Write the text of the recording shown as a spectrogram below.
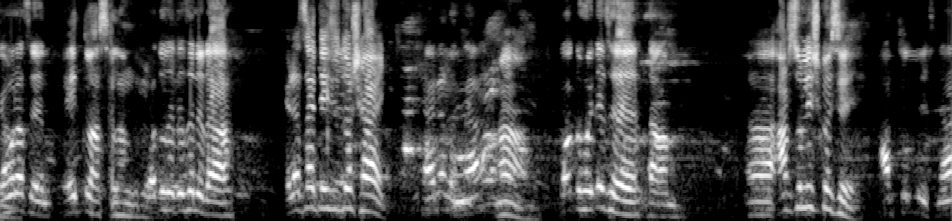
কেমন আছেন? এই তো আলহামদুলিল্লাহ। কত যেতেছেন এটা? এটা চাইতেছি তো ষাট। ষাট হাজার না? হ্যাঁ। কত হইতেছে? দাম? আটচল্লিশ কইছে। আটচল্লিশ না?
